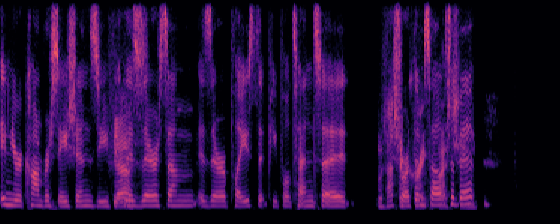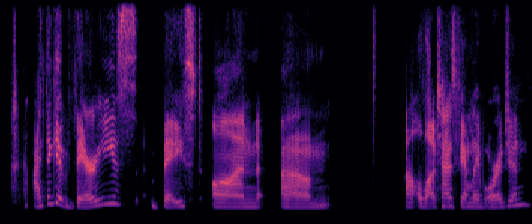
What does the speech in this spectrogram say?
in your conversations, do you feel yes. is there some is there a place that people tend to well, short a themselves question. a bit? I think it varies based on um a lot of times family of origin.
